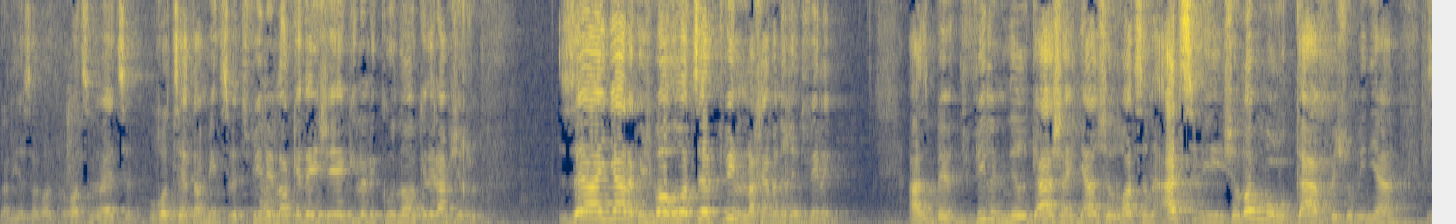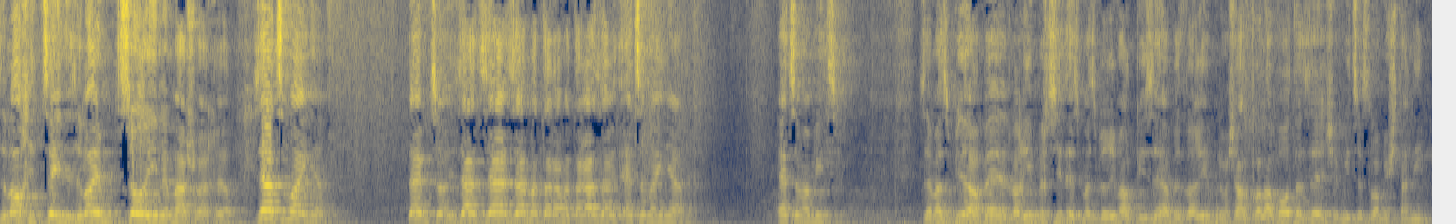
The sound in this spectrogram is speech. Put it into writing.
ועל יסרות, רוצנו בעצם. הוא רוצה את המצווה תפילין לא כדי שיהיה גיל הליכוד, לא כדי להמשיך. זה העניין, הקדוש ברוך הוא רוצה תפילין, לכן מניחים תפילין. אז בתפילין נרגש העניין של רוצן עצמי שלא מורכב בשום עניין. זה לא חיצייני, זה לא אמצעי למשהו אחר. זה עצמו העניין. זה אמצעי, זה, זה, זה המטרה, המטרה זה עצם העניין. עצם המצווה. זה מסביר הרבה דברים, מחסידס מסבירים על פי זה הרבה דברים. למשל כל האבות הזה שמצווה לא משתנים.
